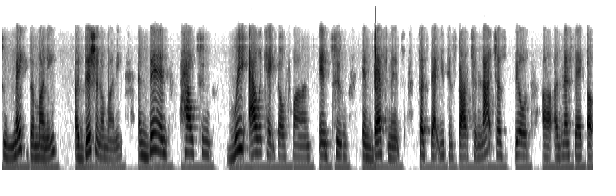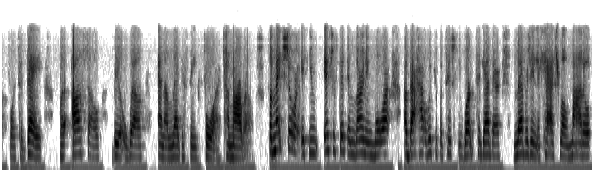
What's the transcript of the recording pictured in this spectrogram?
to make the money, additional money, and then how to reallocate those funds into investments such that you can start to not just build uh, a nest egg up for today, but also build wealth and a legacy for tomorrow. So make sure if you're interested in learning more about how we can potentially work together, leveraging the cash flow model,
